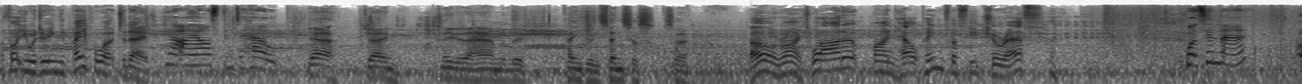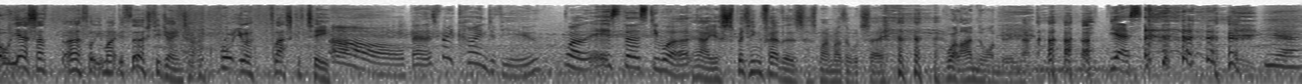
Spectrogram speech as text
I thought you were doing the paperwork today. Yeah, I asked him to help. Yeah, Jane needed a hand with the penguin census, so. Oh, right. Well, I don't mind helping for future ref. What's in there? Oh, yes, I, I thought you might be thirsty, Jane, so I brought you a flask of tea. Oh, Ben, that's very kind of you. Well, it is thirsty work. Yeah, you're spitting feathers, as my mother would say. well, I'm the one doing that. Yes. yeah.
